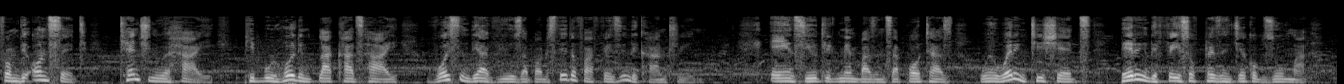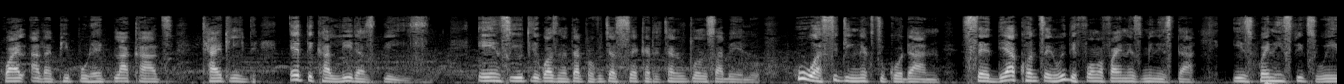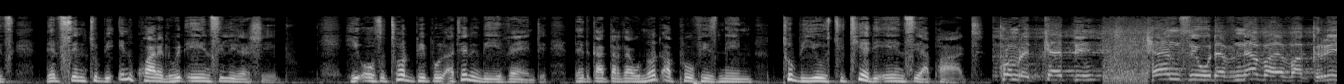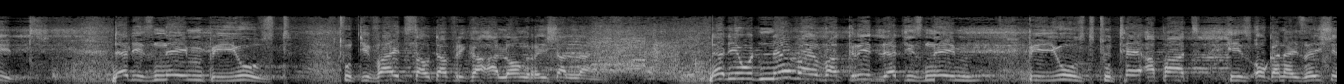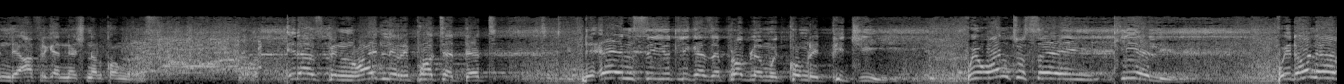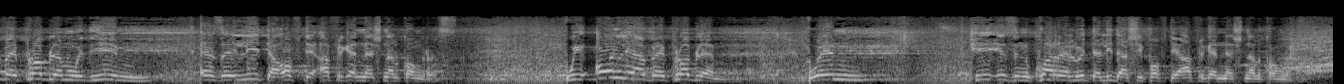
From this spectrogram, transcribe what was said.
From the onset, tension were high, people holding placards high, voicing their views about the state of affairs in the country. ANC Youth League members and supporters were wearing t-shirts bearing the face of President Jacob Zuma, while other people had placards titled Ethical Leaders Please. ANC Youth League KwaZulu-Natal Provincial Secretary Thando Sabelo, who was sitting next to Gordhan, said their concern with the former finance minister is when he speaks words that seem to be in with ANC leadership. He also told people attending the event that Kathrada would not approve his name to be used to tear the ANC apart. Comrade Kathy, hence he would have never have agreed that his name be used to divide South Africa along racial lines. That he would never have agreed that his name be used to tear apart his organization, the African National Congress. It has been widely reported that the ANC Youth League has a problem with Comrade PG. We want to say clearly, we don't have a problem with him as a leader of the African National Congress. We only have a problem when he is in quarrel with the leadership of the African National Congress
